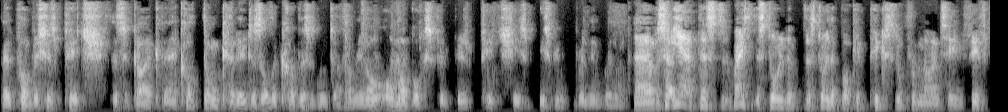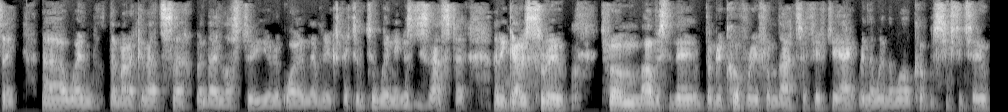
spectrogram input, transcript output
the publisher's pitch. There's a guy there called Duncan who does all the covers and stuff. I mean, all, all my books pitch. He's, he's been brilliant with them. Um, so yeah, this, basically the story. The, the, story of the book it picks it up from 1950 uh, when the Maracanã when they lost to Uruguay and nobody expected them to win. It was a disaster, and it goes through from obviously the, the recovery from that to 58 when they win the World Cup in 62,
